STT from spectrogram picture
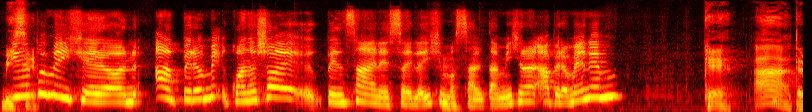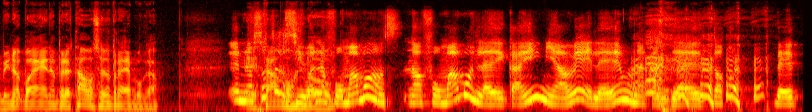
vice. después me dijeron, ah, pero me- cuando yo eh, pensaba en eso y lo dije en Mm. voz alta, me dijeron, ah, pero Menem, ¿Qué? Ah, terminó. Bueno, pero estábamos en otra época. Eh, nosotros Estamos igual nos fumamos, nos fumamos la de Caín y Abel, ¿eh? Una cantidad de, tos- de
